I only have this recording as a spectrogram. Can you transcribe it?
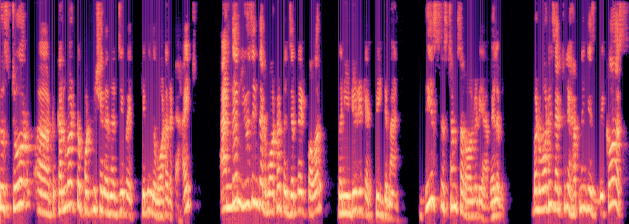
to store, uh, to convert to potential energy by keeping the water at a height and then using that water to generate power when you need it at peak demand. These systems are already available. But what is actually happening is because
